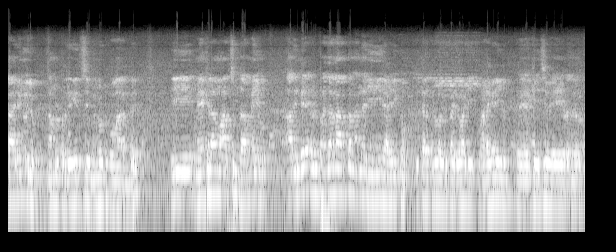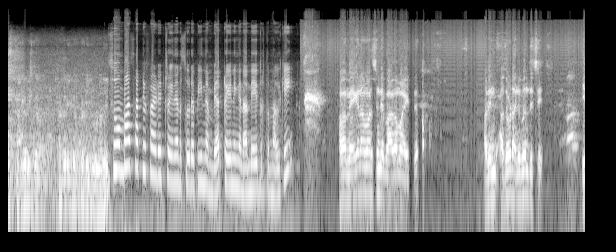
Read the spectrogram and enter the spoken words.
കാര്യങ്ങളിലും നമ്മൾ പ്രതികരിച്ച് മുന്നോട്ട് പോകാറുണ്ട്. ഈ മേഖലാ മാർച്ചും ധർണയും അതിന്റെ ഒരു പ്രചരണാർത്ഥം എന്ന രീതിയിലായിരിക്കും ഇത്തരത്തിലുള്ള ഒരു പരിപാടി വടകരയിലും കെ ജി ഒയുടെ നേതൃത്വം സംഘടിപ്പിക്കും സംഘടിപ്പിക്കപ്പെട്ടിട്ടുള്ളത്. Zumba certified trainer Surabhi Nambiar ട്രെയിനിങ്ങിന് നേതൃത്വം നൽകി. അവ മേഖലാ മാർച്ചിന്റെ ഭാഗമായിട്ട് അതിൻ അതോടനുബന്ധിച്ച് ഈ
